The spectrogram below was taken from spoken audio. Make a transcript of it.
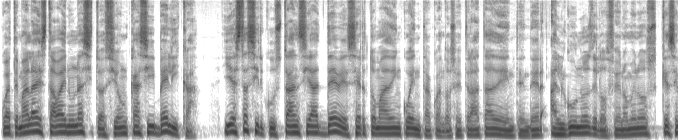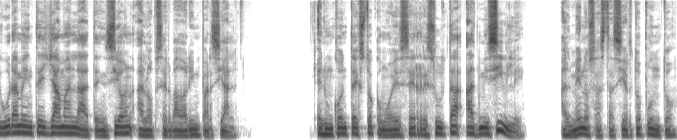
Guatemala estaba en una situación casi bélica, y esta circunstancia debe ser tomada en cuenta cuando se trata de entender algunos de los fenómenos que seguramente llaman la atención al observador imparcial. En un contexto como ese resulta admisible, al menos hasta cierto punto,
